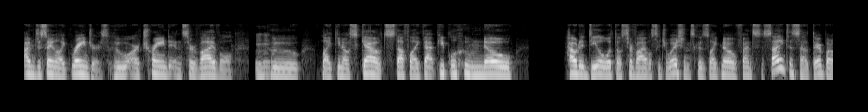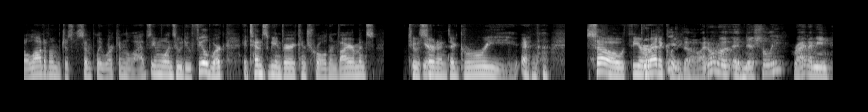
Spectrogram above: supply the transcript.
I'm just saying, like rangers who are trained in survival, Mhm. who like you know scouts, stuff like that, people who know how to deal with those survival situations because like no offense to scientists out there but a lot of them just simply work in the labs even ones who do field work it tends to be in very controlled environments to a Yeah. certain degree and so theoretically period, though, I don't know initially, right? I mean,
